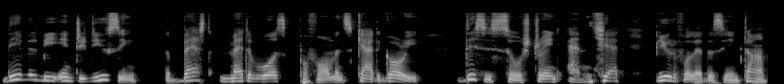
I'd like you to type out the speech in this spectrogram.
they will be introducing the best metaverse performance category. This is so strange and yet beautiful at the same time.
